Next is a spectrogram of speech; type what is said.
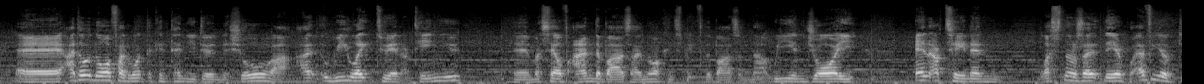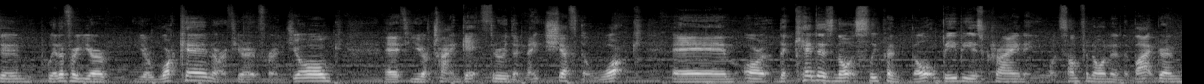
Uh, I don't know if I'd want to continue doing the show. I, I, we like to entertain you, uh, myself and the Baz. I know I can speak for the Baz on that. We enjoy entertaining listeners out there, whatever you're doing, wherever you're you're working, or if you're out for a jog, if you're trying to get through the night shift at work, um, or the kid is not sleeping, the little baby is crying, and you want something on in the background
